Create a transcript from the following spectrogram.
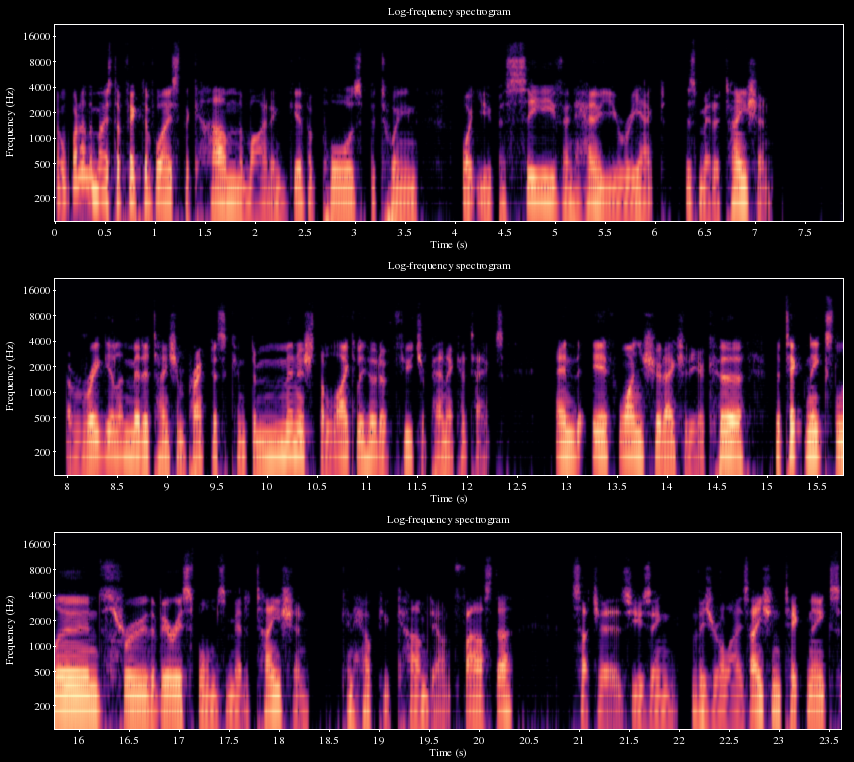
Now, one of the most effective ways to calm the mind and give a pause between what you perceive and how you react is meditation. A regular meditation practice can diminish the likelihood of future panic attacks. And if one should actually occur, the techniques learned through the various forms of meditation can help you calm down faster, such as using visualization techniques,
